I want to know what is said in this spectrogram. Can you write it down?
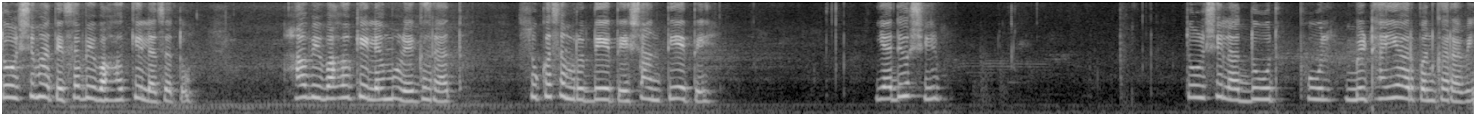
तुळशी मातेचा विवाह केला जातो. हा विवाह केल्यामुळे घरात सुखसमृद्धी येते शांती येते. या दिवशी तुळशीला दूध फूल मिठाई अर्पण करावी.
